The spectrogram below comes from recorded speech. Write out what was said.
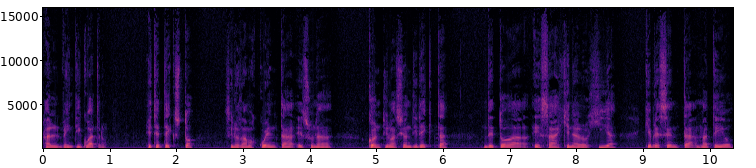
al 24. Este texto, si nos damos cuenta, es una continuación directa de toda esa genealogía que presenta Mateo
